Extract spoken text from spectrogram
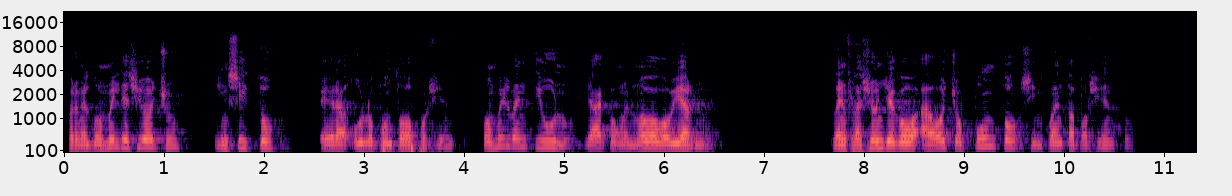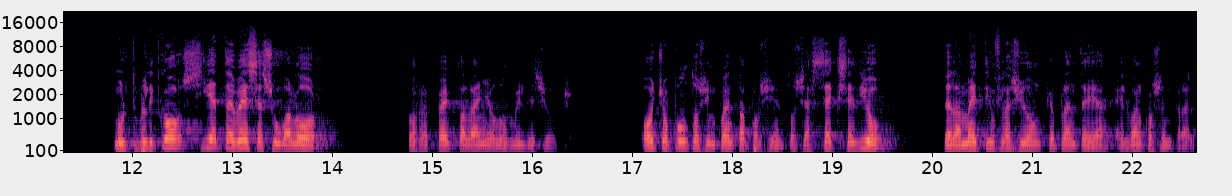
Pero en el 2018, insisto, era 1.2%. 2021, ya con el nuevo gobierno, la inflación llegó a 8.50%. Multiplicó siete veces su valor con respecto al año 2018. 8.50%. O sea, se excedió de la meta inflación que plantea el Banco Central.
